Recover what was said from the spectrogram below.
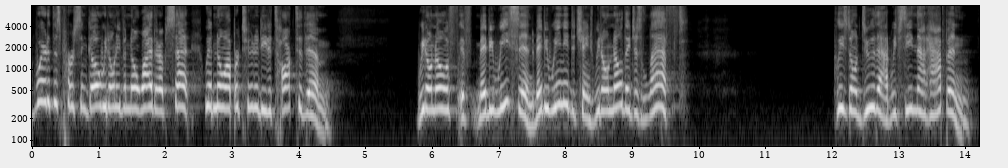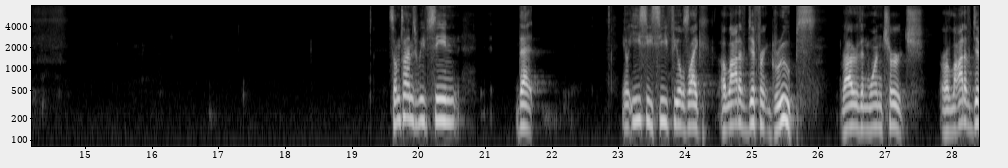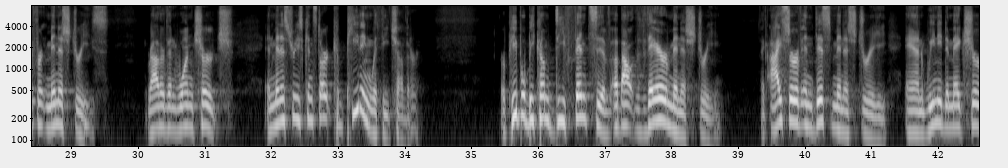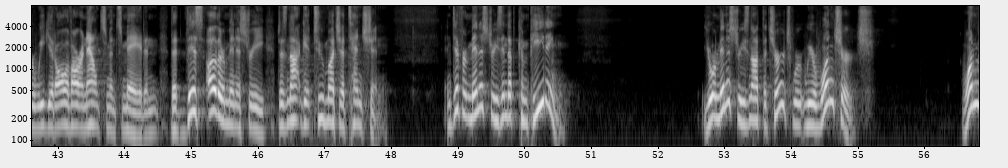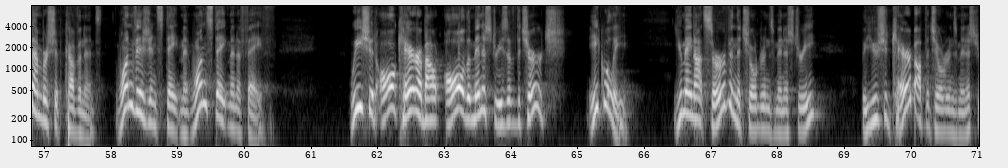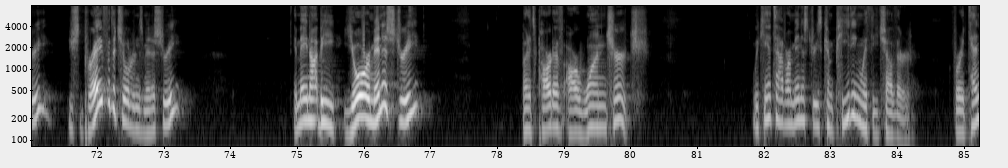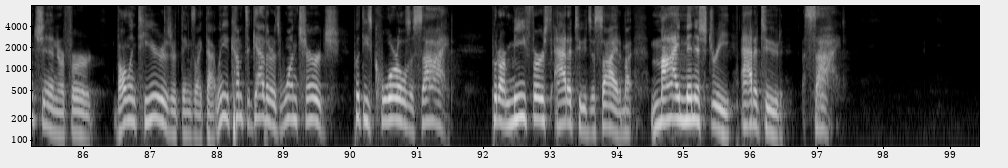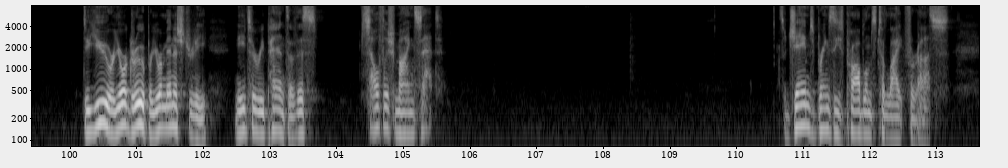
Where did this person go? We don't even know why they're upset. We had no opportunity to talk to them. We don't know if, if maybe we sinned. Maybe we need to change. We don't know. They just left. Please don't do that. We've seen that happen. Sometimes we've seen that you know ECC feels like a lot of different groups rather than one church or a lot of different ministries rather than one church. And ministries can start competing with each other or people become defensive about their ministry. Like I serve in this ministry and we need to make sure we get all of our announcements made and that this other ministry does not get too much attention. And different ministries end up competing. Your ministry is not the church. We're, we're one church, one membership covenant, one vision statement, one statement of faith. We should all care about all the ministries of the church equally. You may not serve in the children's ministry, but you should care about the children's ministry. You should pray for the children's ministry. It may not be your ministry, but it's part of our one church. We can't have our ministries competing with each other for attention or for volunteers or things like that. We need to come together as one church, put these quarrels aside, put our me first attitudes aside, my, my ministry attitude aside. Do you or your group or your ministry need to repent of this selfish mindset? So James brings these problems to light for us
